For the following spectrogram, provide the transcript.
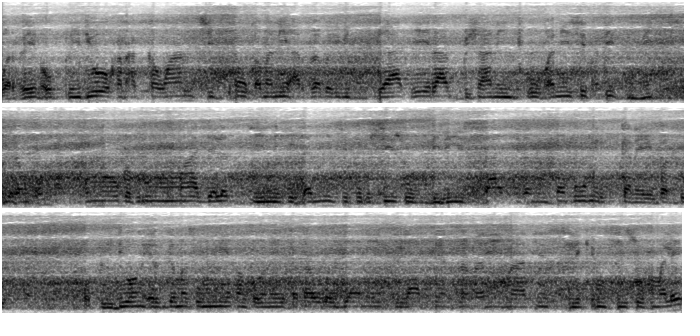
warreen obbidiyoo kan akka waan sibbuu qabanii arraba ibiddaa dheeraa bishaaniin cuuphanii sitti jijjiiran kun humnoo gabrummaa jalatti ni hidhanii si tursiisuuf diriirsaa jiran ta'uu mirkaneeffadhu. Opiidiyoon ergama summii kan koloneeffataa wayyaanii ilaatti arrabanii maatiin liqimsiisuuf malee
